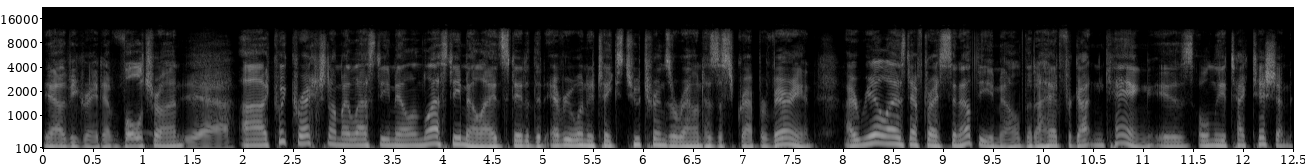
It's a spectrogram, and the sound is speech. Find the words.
Yeah, it'd be great. Have Voltron. Yeah. Uh, quick correction on my last email. In the last email, I had stated that everyone who takes two turns around has a scrapper variant. I realized after I sent out the email that I had forgotten Kang is only a tactician.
